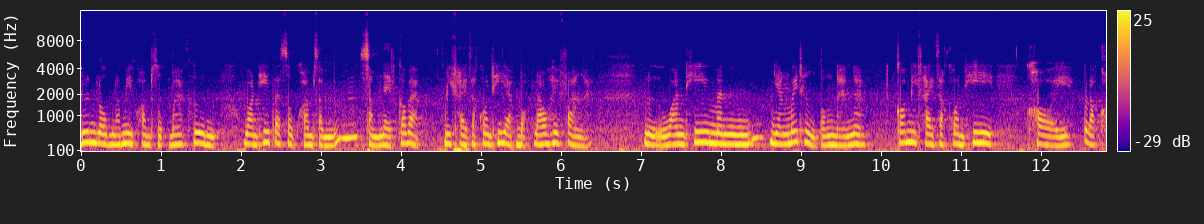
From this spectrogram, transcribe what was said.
ลื่นลมแล้วมีความสุขมากขึ้น วันที่ประสบความสำสำเร็จก็แบบ มีใครสักคนที่อยากบอกเล่าให้ฟังอะ่ะหรือวันที่มันยังไม่ถึงตรงนั้นอะก็มีใครสักคนที่ คอยประค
